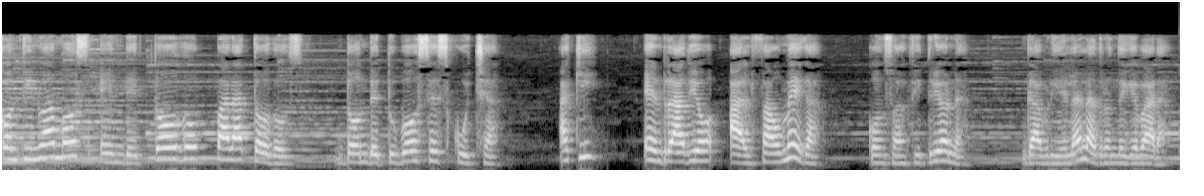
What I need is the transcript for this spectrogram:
Continuamos en De Todo para Todos, donde tu voz se escucha aquí en Radio Alfa Omega, con su anfitriona, Gabriela Ladrón de Guevara.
